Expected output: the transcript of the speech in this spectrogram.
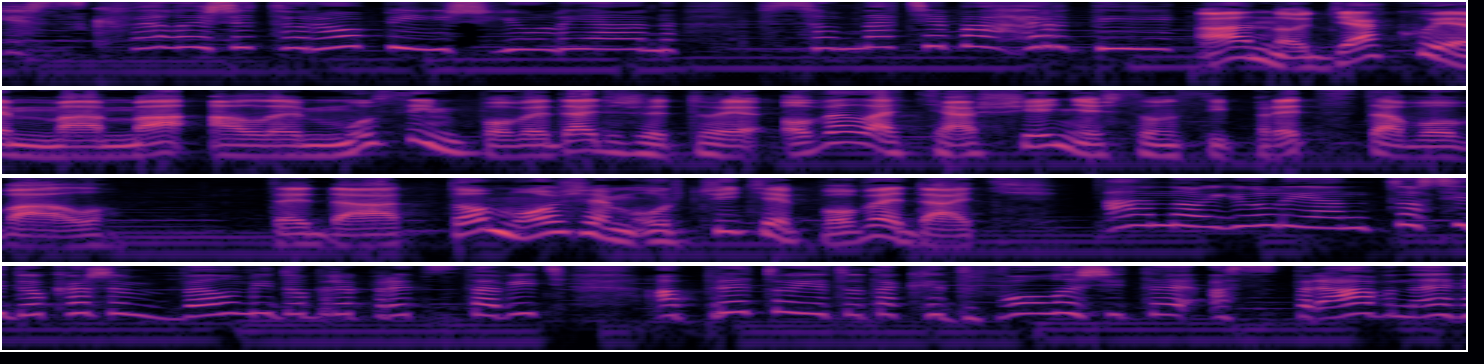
je skvelé, že to robíš, Julian. Som na teba hrdý. Áno, ďakujem mama, ale musím povedať, že to je oveľa ťažšie, než som si predstavoval. Teda, to môžem určite povedať. Áno, Julian, to si dokážem veľmi dobre predstaviť a preto je to také dôležité a správne,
